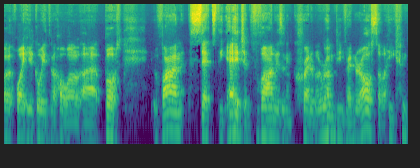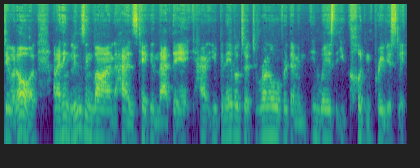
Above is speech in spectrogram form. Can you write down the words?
uh, why he'll go into the hole. Uh, but Von sets the edge, and Von is an incredible run defender. Also, he can do it all. And I think losing Von has taken that they you've been able to, to run over them in, in ways that you couldn't previously.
